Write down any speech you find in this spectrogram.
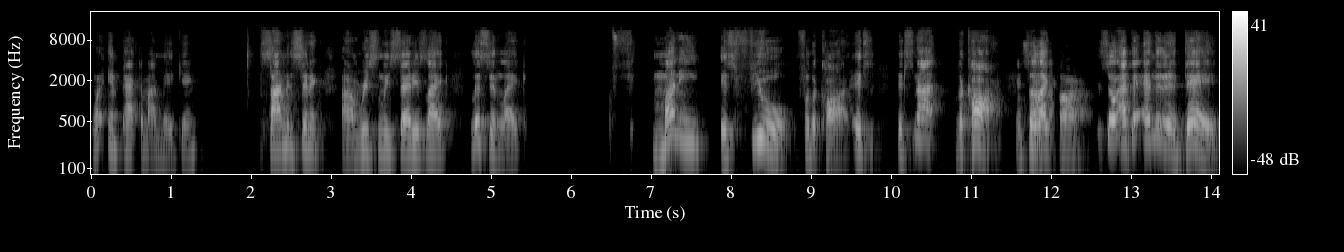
What impact am I making? Simon Sinek um, recently said, he's like, listen, like money is fuel for the car. It's it's not the car. It's so like car. so at the end of the day,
